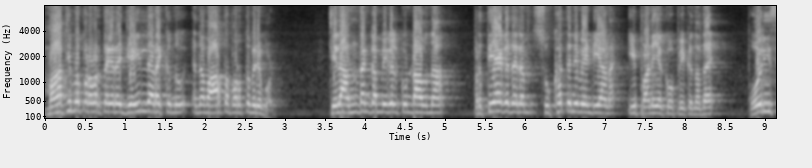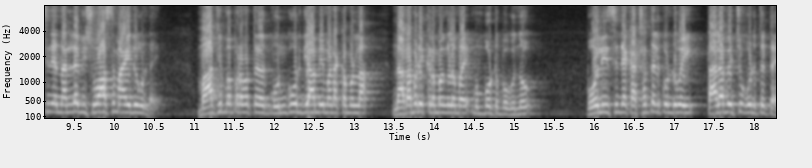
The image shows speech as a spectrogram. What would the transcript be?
മാധ്യമപ്രവർത്തകരെ ജയിലിലടയ്ക്കുന്നു എന്ന വാർത്ത പുറത്തു വരുമ്പോൾ ചില അന്തം കമ്മികൾക്കുണ്ടാവുന്ന പ്രത്യേകതരം സുഖത്തിന് വേണ്ടിയാണ് ഈ പണിയൊക്കെ ഒപ്പിക്കുന്നത് പോലീസിനെ നല്ല വിശ്വാസമായതുകൊണ്ട് മാധ്യമ പ്രവർത്തകർ മുൻകൂർ ജാമ്യമടക്കമുള്ള നടപടിക്രമങ്ങളുമായി മുമ്പോട്ട് പോകുന്നു. പോലീസിന്റെ കക്ഷത്തിൽ കൊണ്ടുപോയി തല വെച്ചു കൊടുത്തിട്ട്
